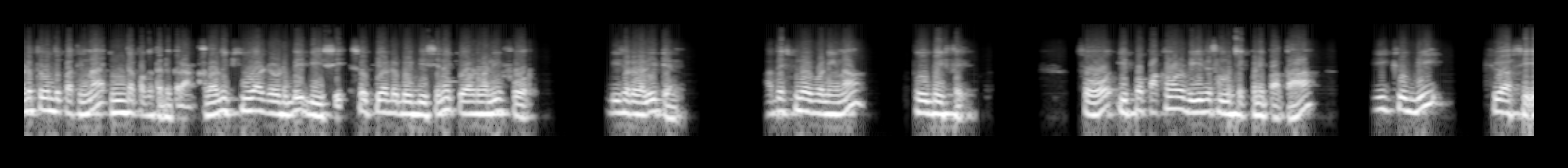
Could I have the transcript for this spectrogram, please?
அடுத்து வந்து பார்த்தீங்கன்னா இந்த பக்கத்தை எடுக்கிறாங்க. அதாவது QR divide by PC so QR by பிசினா கியூஆர் வேல்யூ ஃபோர் பிசியோட வேல்யூ டென் அதே சிம்பிளை பண்ணீங்கன்னா டூ பை ஃபைவ் ஸோ இப்போ பக்கமோட விகித சமம் செக் பண்ணி பார்த்தா பிக்யூபி கியூஆர்சி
